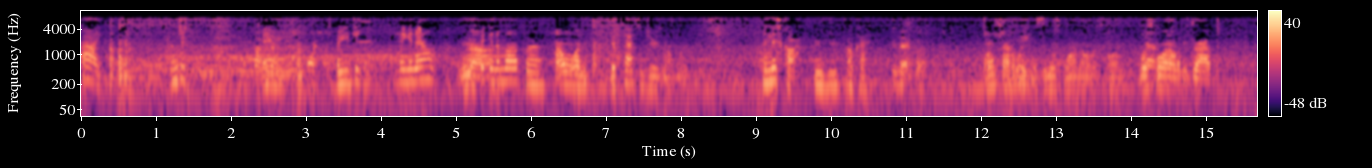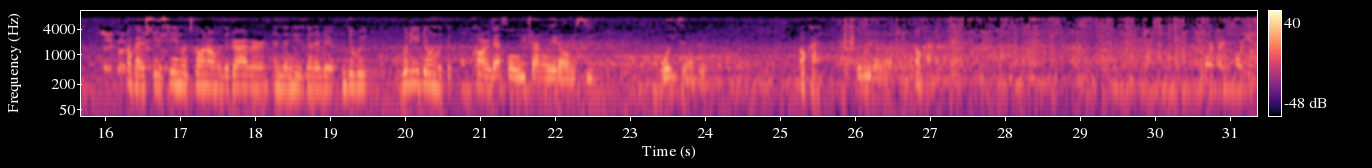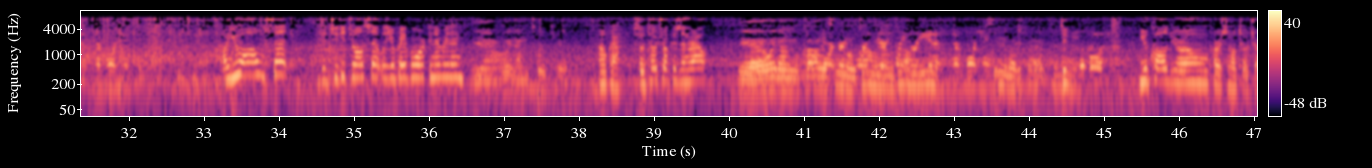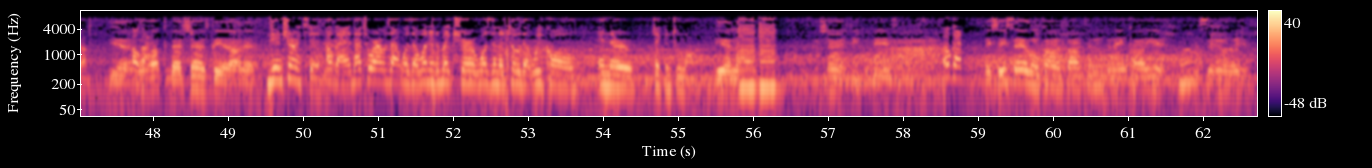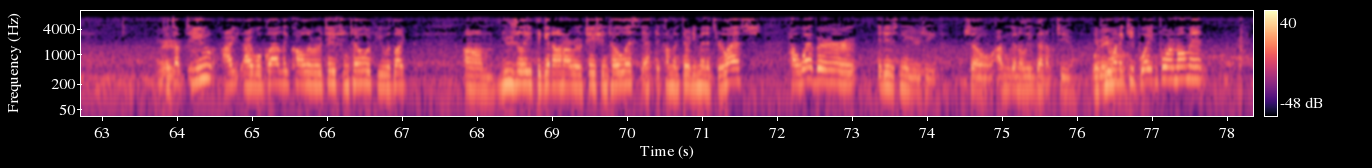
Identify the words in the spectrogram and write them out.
Hi. I'm just. Are you just hanging out? Or No. Picking them up or I don't want the passengers not working. in this car? Mm-hmm. Okay. In that car. I'm just trying to wait and see what's going on. What's going on, What's going on with the driver? Okay, so you're seeing what's going on with the driver, and then he's gonna do. Do we? What are you doing with the car? That's what we're trying to wait on to see what he's gonna do. Okay. So we don't know. Okay. 434 units, 1014. Are you all set? Did she get you all set with your paperwork and everything? Yeah, I'm waiting on the tow truck. Okay. So tow truck is en route. Yeah, I'm waiting on the car. They said they gonna call me. They ain't calling 23 me. units, 1014. See you five, ten Did you called your own personal tow truck? Yeah, Okay. okay. the insurance cleared all that. The insurance did. Okay, that's where I was at. Was I wanted to make sure it wasn't a tow that we called and they're taking too long. Yeah, no. Insurance people did. So. Okay. They say say they was gonna call in five, ten minutes, but they ain't called yet. Oh. Just sitting here waiting. It's up to you. I, I will gladly call a rotation tow if you would like. Um, usually to get on our rotation tow list, they have to come in 30 minutes or less. However, it is New Year's Eve, so I'm going to leave that up to you. Well, if you want to keep waiting for a moment,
